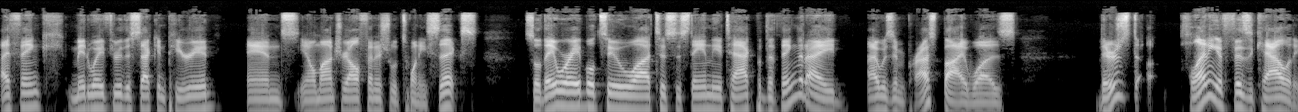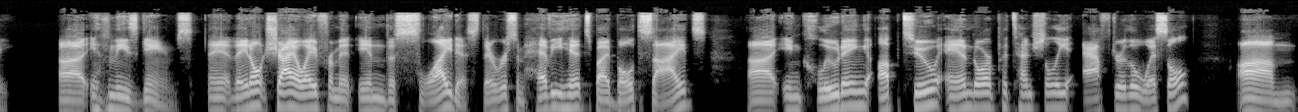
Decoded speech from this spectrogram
I think, midway through the second period. And, you know, Montreal finished with 26. So they were able to uh, to sustain the attack. But the thing that I I was impressed by was there's plenty of physicality uh, in these games. And they don't shy away from it in the slightest. There were some heavy hits by both sides, uh, including up to and or potentially after the whistle. Um,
